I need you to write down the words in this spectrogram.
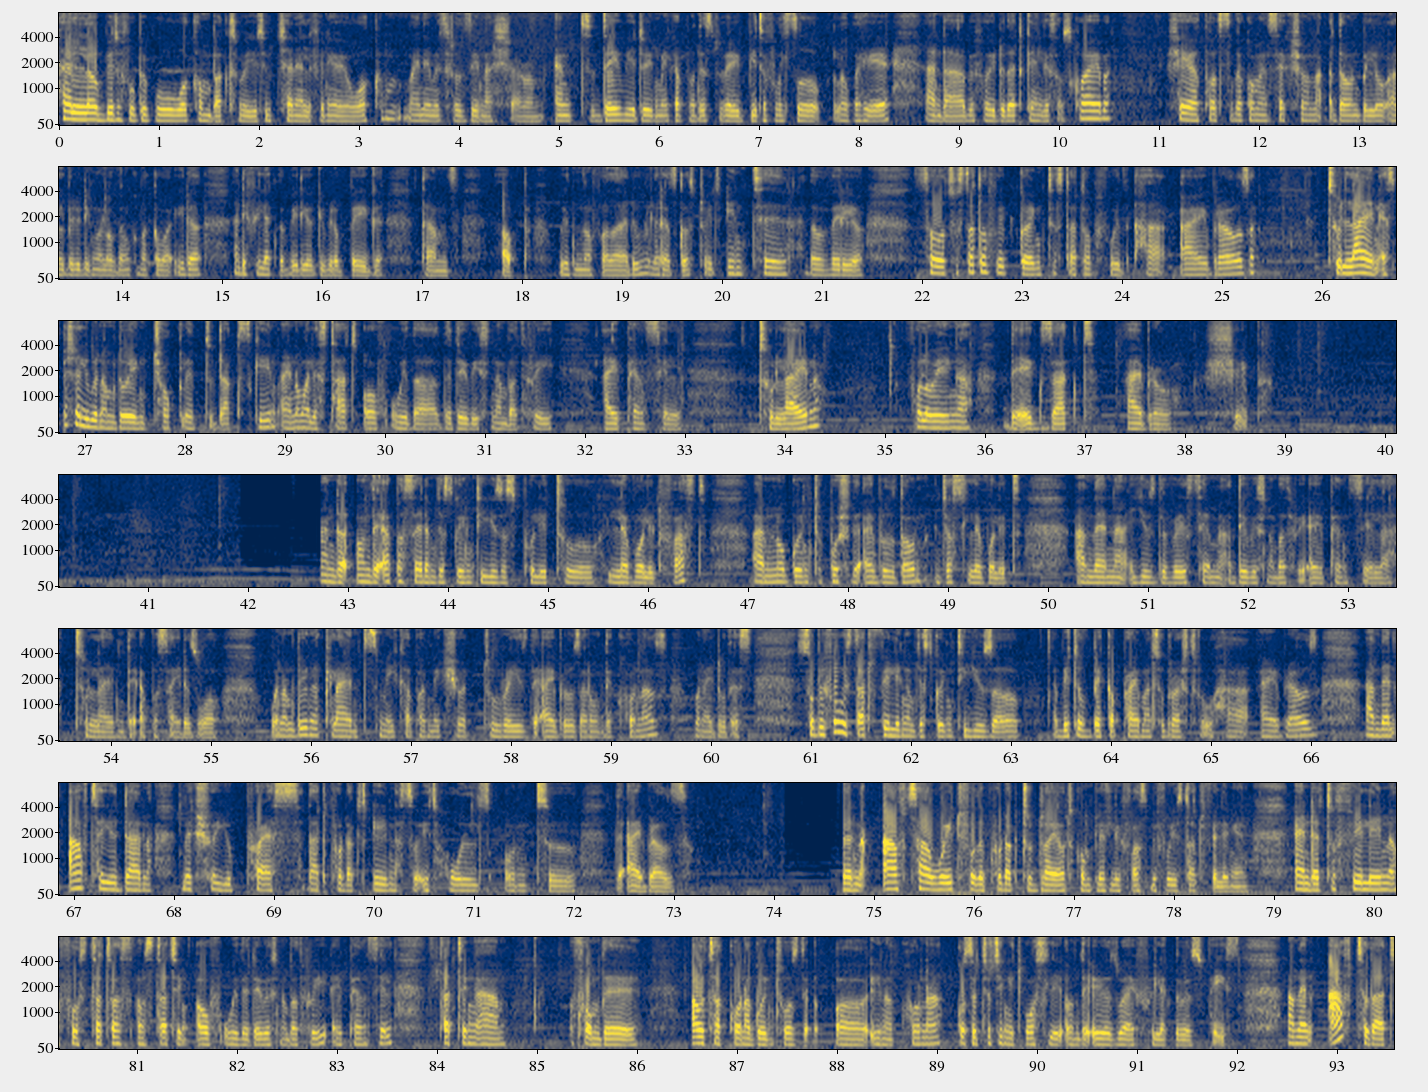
Hello, beautiful people. Welcome back to my YouTube channel. If you're new, you're welcome. My name is Rosina Sharon, and today we're doing makeup on this very beautiful soul over here. And uh, before you do that, kindly subscribe, share your thoughts in the comment section down below. I'll be reading all of them kama kawaida. And if you like the video, give it a big thumbs up. With no further ado, let us go straight into the video. So to start off, we're going to start off with her eyebrows to line especially when i'm doing chocolate to dark skin i normally start off with uh, the davis number three eye pencil to line following uh, the exact eyebrow shape and uh, on the upper side i'm just going to use a spoolie to level it first. I'm not going to push the eyebrows down just level it. And then uh, use the very same uh, davis number three eye pencil to line the upper side as well. When i'm doing a client's makeup i make sure to raise the eyebrows around the corners when i do this. So before we start filling i'm just going to use a a bit of Becca primer to brush through her eyebrows. And then after you're done make sure you press that product in so it holds onto the eyebrows. Then after wait for the product to dry out completely first before you start filling in. And uh, to fill in for starters i'm starting off with the davis number three a pencil. Starting um, from the outer corner going towards the uh, inner corner concentrating it mostly on the areas where I feel like there is space. And then after that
